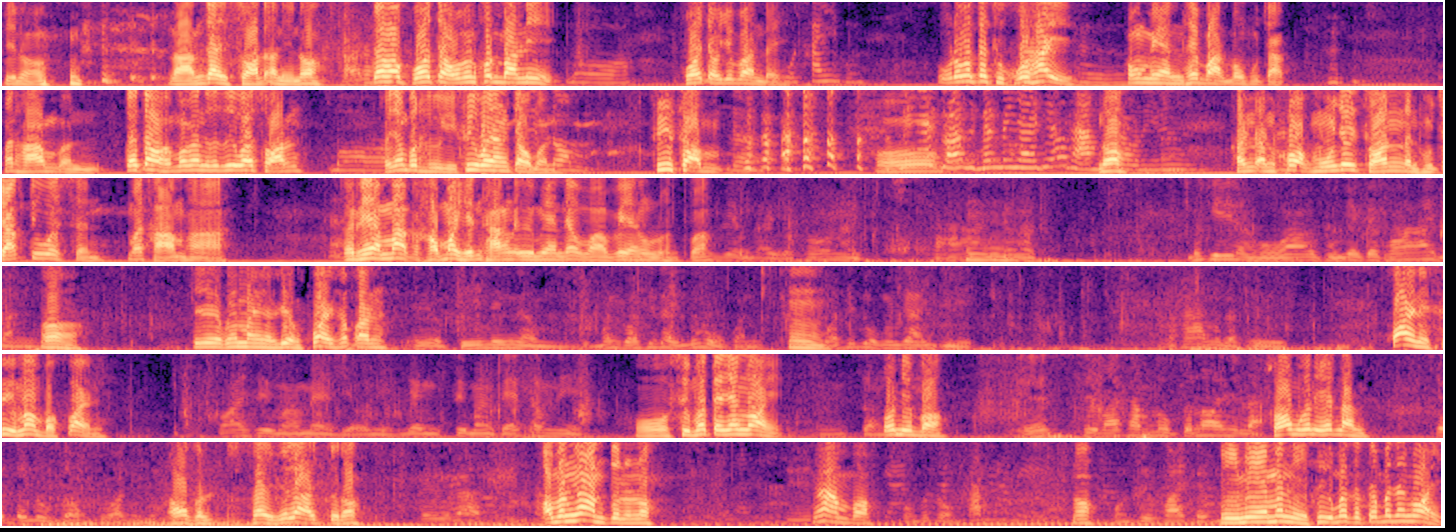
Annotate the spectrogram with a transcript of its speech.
พี่น้อง หลานได้สอนอันนี้เนาะแต่ว่าผัวเจ้าเป็นคนบ้านนี้บ่ผัวเจ้าอยู่บ้านใดโอ้ไทยพุ่นโอ้แล้วมันแต่สุโขทัยเออของแม่นไทยบ้านบ่ฮู้จัก มาถามอันแต่เจ้าบ่แม่นซื้อว่าสอนบ่เขายังบ่ถืออีกซื้อว่าหยังเจ้าบัดซ่อมซื้อซ่อมเด้โอ้อมีไงสอนสิเป็นแม่ใหญ่ที่เฮาถามเนาะ เจ้านี่คันอันคอกหมูยายสอนอันฮู้จักอยู่ว่าซั่นมาถามหาก็แน่มากกับเขามาเห็นทางเออแม่นแล้วว่าแว่นหล่นตัว เรียนได้กับเขานั่นฟ้าแต่ว่า เมื่อกี้น่ะผมว่าผมเรียกแต่ควายบันอ่าที่เรียกใหม่ๆน่ะเลี้ยงควายซะก่อนเออปีหนึงเนี่ยมันก็สิได้ลูกกว่านี่อืมกว่าที่ลูกมันใหญ่อีกราคามันก็ถือควายนี่ซื้อมาบ่ควายนี่ควายซื้อมาแม่เดียวนี่เลี้ยงซื้อมาตั้งแต่ซ้ำนี่โอ้ซื้อมาแต่ยังน้อยอืมสองโอ้นี่บ่เอ๊ะซื้อมาซ้ำลูกตัวน้อยนี่แหละสองหมื่นเอ็ดนั่นจนได้ลูกสองตัวนี่เอาก็ใส่เวลาอีกตัวเนาะในเวลาสี่เอามันงามตัวแล้วเนาะ งามบ่ผมผสมพันธุ์เนาะผมซื้อควายเต็มนี่แม่มันนี่ซื้อมาแต่แต่มันยังน้อย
